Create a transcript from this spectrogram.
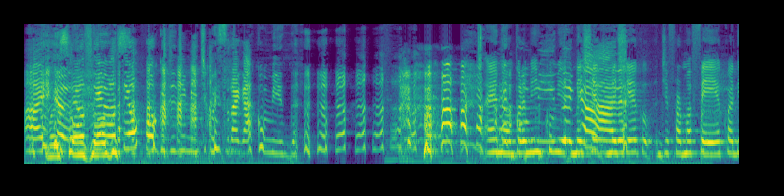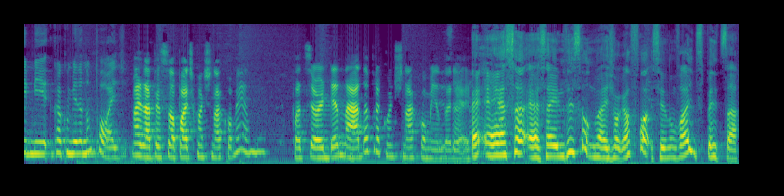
Ai Mas eu, são eu tenho, eu jogos- tenho um pouco de limite com estragar comida. É, não, pra mim comi- mexer, mexer de forma feia com a, limi- com a comida não pode. Mas a pessoa pode continuar comendo. Pode ser ordenada pra continuar comendo, Exato. aliás. É, é essa, essa é a intenção, não é jogar fora. Você não vai desperdiçar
